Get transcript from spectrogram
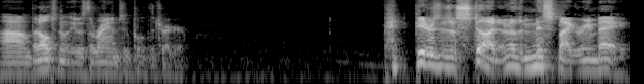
um, but ultimately it was the Rams who pulled the trigger. Peters is a stud. Another miss by Green Bay.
